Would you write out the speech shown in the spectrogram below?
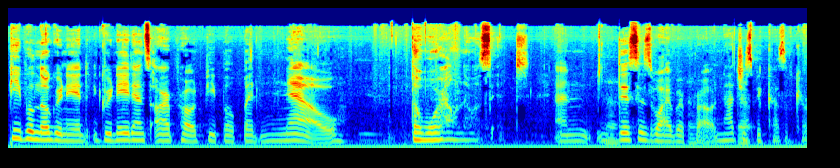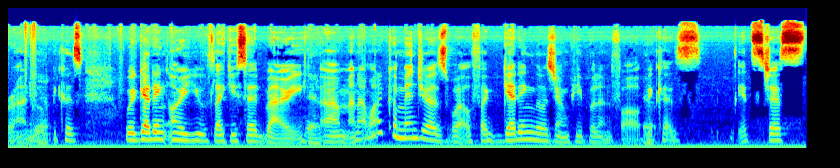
people know Grenada Grenadians are proud people but now the world knows it and Yeah. this is why we're proud not Yeah. just because of Yeah. but because we're getting our youth like you said Barry Yeah. um, and I want to commend you as well for getting those young people involved Yeah. because it's just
